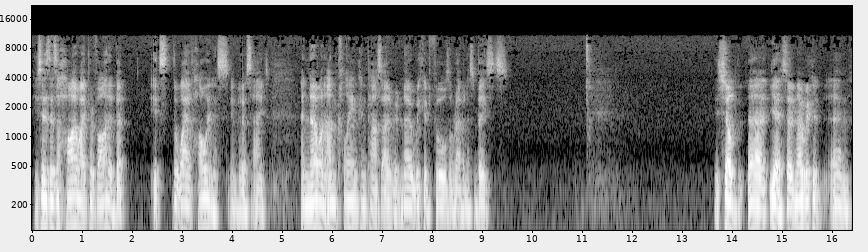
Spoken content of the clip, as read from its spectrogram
He says there's a highway provided, but it's the way of holiness in verse 8. And no one unclean can pass over it, no wicked fools or ravenous beasts. It shall, uh, yeah, so no wicked, um,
